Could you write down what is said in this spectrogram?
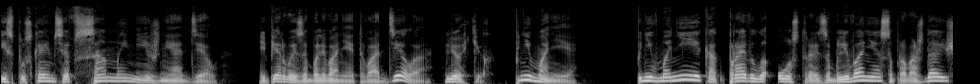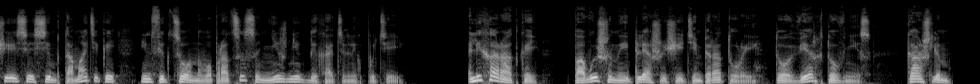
и спускаемся в самый нижний отдел. И первое заболевание этого отдела – легких – пневмония. Пневмония, как правило, острое заболевание, сопровождающееся симптоматикой инфекционного процесса нижних дыхательных путей. Лихорадкой, повышенной и пляшущей температурой, то вверх, то вниз, кашлем,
